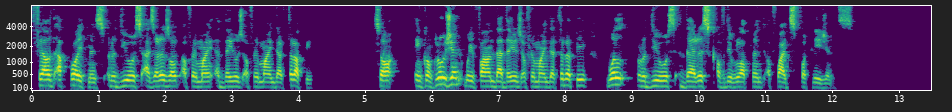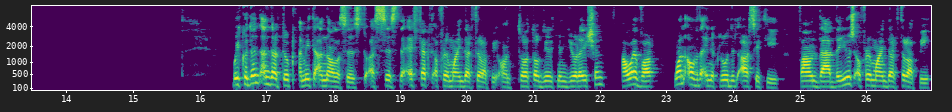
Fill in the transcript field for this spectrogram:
failed appointments reduced as a result of the use of reminder therapy. So in conclusion, we found that the use of reminder therapy will reduce the risk of development of white spot lesions. We couldn't undertook a meta-analysis to assess the effect of reminder therapy on total treatment duration. However, one of the included RCT found that the use of reminder therapy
